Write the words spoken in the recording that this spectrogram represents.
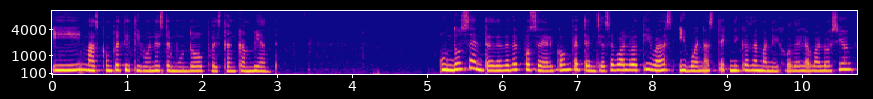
y más competitivo en este mundo pues tan cambiante. Un docente debe de poseer competencias evaluativas y buenas técnicas de manejo de la evaluación.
